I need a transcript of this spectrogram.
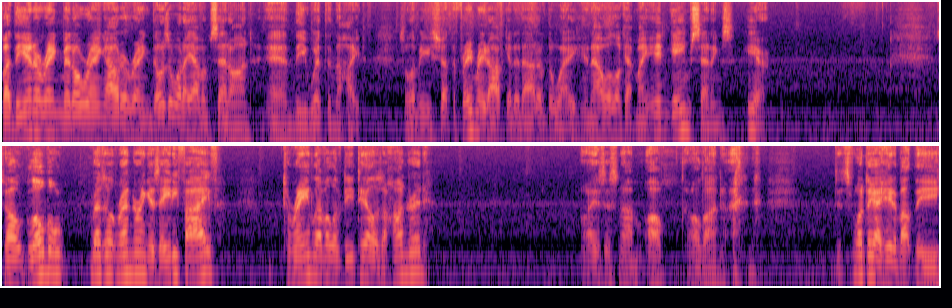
But the inner ring, middle ring, outer ring, those are what I have them set on, and the width and the height. So let me shut the frame rate off, get it out of the way, and now we'll look at my in-game settings here. So global rendering is 85. Terrain level of detail is 100. Why is this not, oh, hold on. it's one thing I hate about the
